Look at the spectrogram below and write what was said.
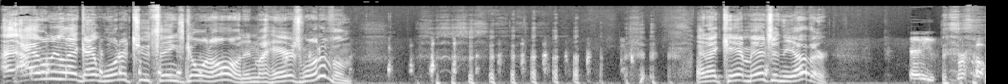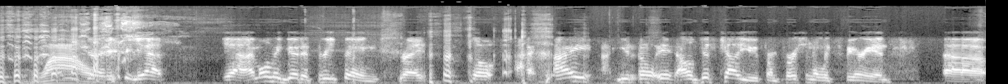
I, I only like got one or two things going on, and my hair's one of them. and I can't mention the other. Hey, bro. Wow. yes. Yeah, I'm only good at three things, right? So I, I you know, it, I'll just tell you from personal experience. Uh,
